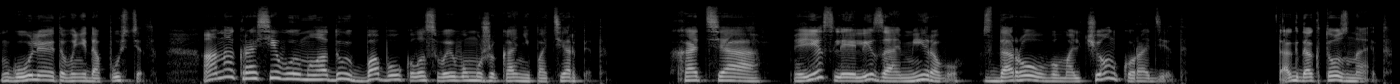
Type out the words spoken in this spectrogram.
Гуля этого не допустит. Она красивую молодую бабу около своего мужика не потерпит. Хотя, если Элиза Амирову здорового мальчонку родит, тогда кто знает,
